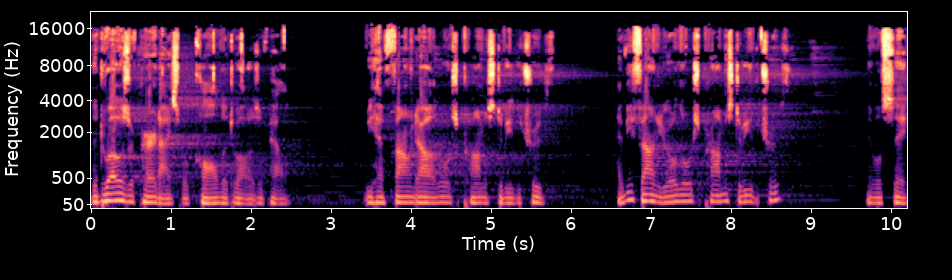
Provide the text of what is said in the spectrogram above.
The dwellers of paradise will call the dwellers of hell. We have found our Lord's promise to be the truth. Have you found your Lord's promise to be the truth? They will say,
